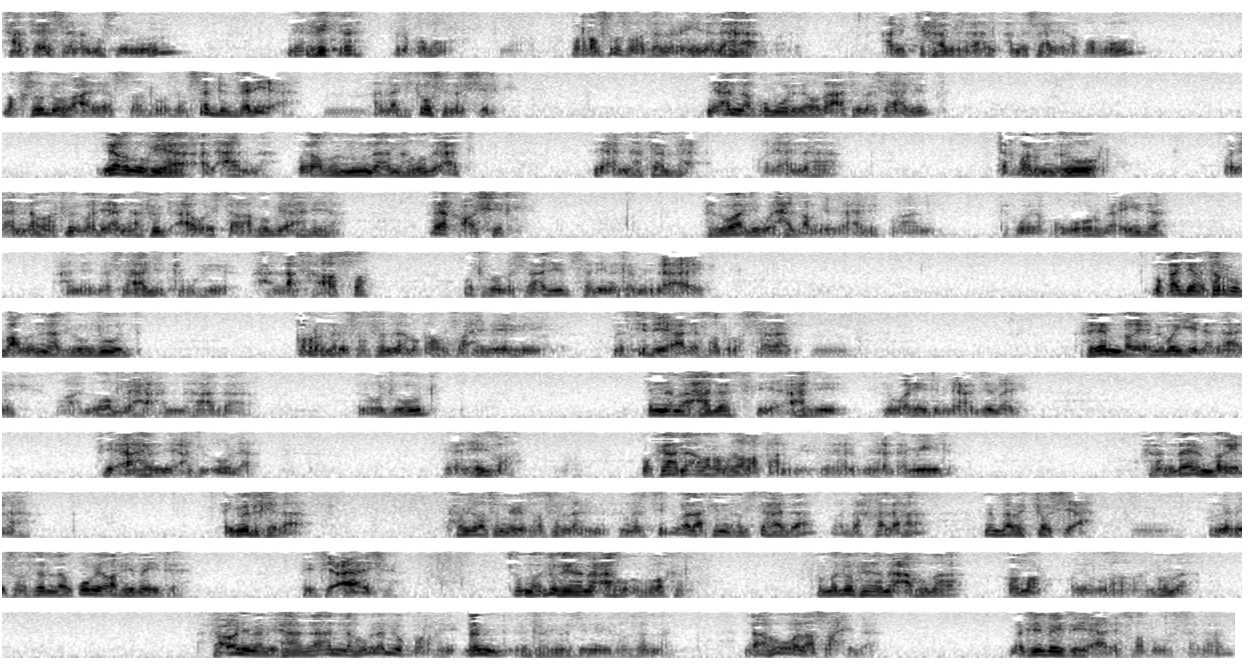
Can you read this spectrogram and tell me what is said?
حتى يسلم المسلمون من الفتنة في القبور. والرسول صلى الله عليه وسلم حين نهى عن اتخاذ المساجد القبور مقصوده عليه الصلاة والسلام سد الذريعة التي توصل الشرك. لأن القبور إذا وضعت المساجد يغلو فيها العامة ويظنون أنها وضعت لأنها تنفع ولأنها تقبل النذور ولأنها ولأنها تدعى ويستغاث بأهلها فيقع الشرك فالواجب الحذر من ذلك وأن تكون القبور بعيدة عن المساجد تكون في محلات خاصة وتكون المساجد سليمة من ذلك. وقد يغتر بعض الناس بوجود قبر النبي صلى الله عليه وسلم وقبر صاحبيه في مسجده عليه الصلاة والسلام. فينبغي أن نبين ذلك وأن نوضح أن هذا الوجود إنما حدث في عهد الوليد بن عبد الملك في آخر المئة الأولى من الهجرة. وكان أمرا غلطا من الأمير. وكان لا ينبغي له أن يدخل حجرة النبي صلى الله عليه وسلم في المسجد ولكنه اجتهد ودخلها من باب التوسعة. والنبي صلى الله عليه وسلم قبض في بيته بيت عائشة. ثم دفن معه أبو بكر ثم دفن معهما عمر رضي الله عنهما. فعلم بهذا أنه لم يقبر فيه لم يدفن في مسجد النبي صلى الله عليه وسلم. لا هو ولا صاحبه بل في بيته عليه الصلاة والسلام.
